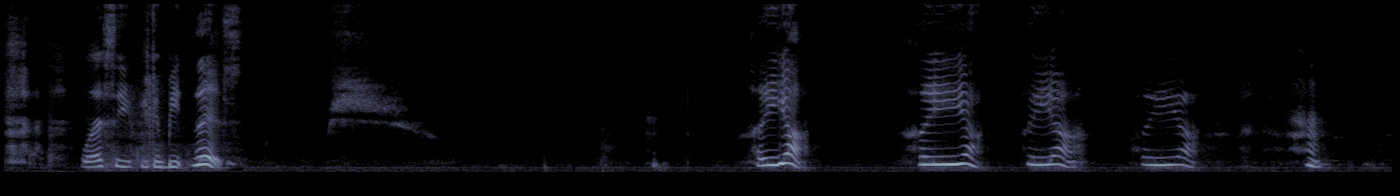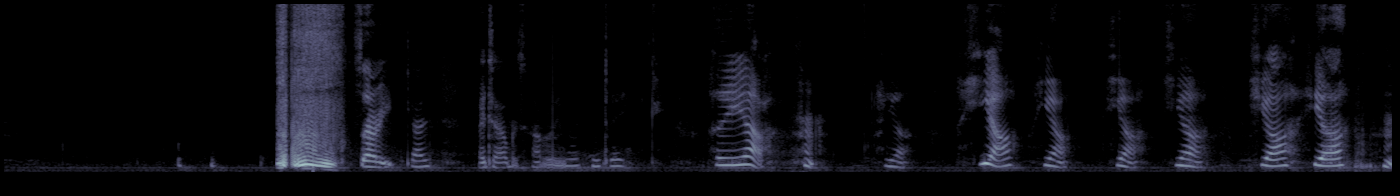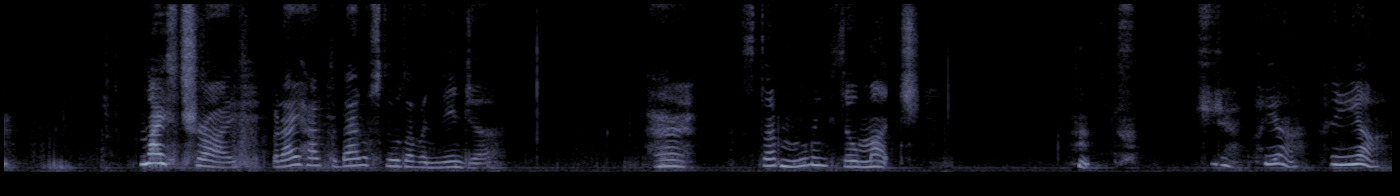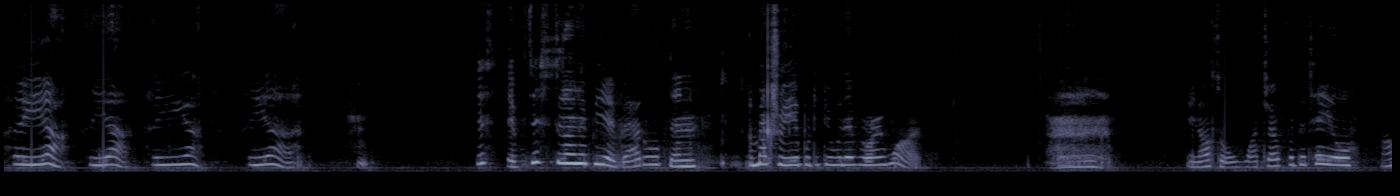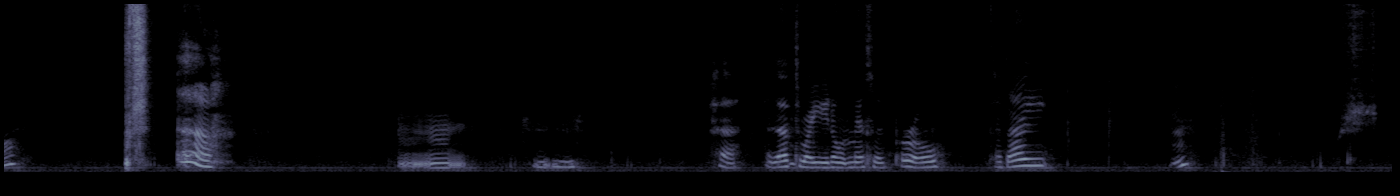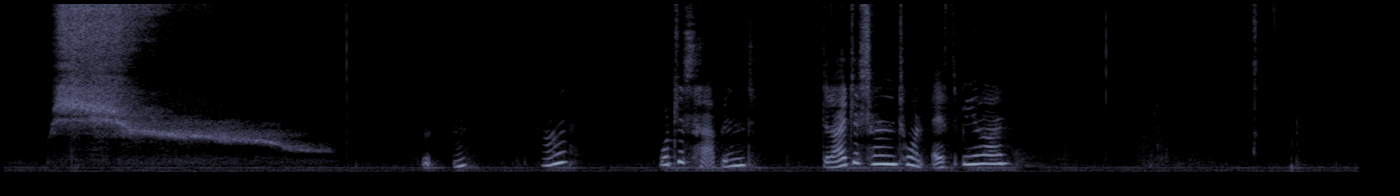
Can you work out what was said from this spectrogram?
Let's see if you can beat this. Hiya. Hiya. Hiya. Hiya. Hmm. Sorry, guys. My tablet's not really working today. Okay. Hiya. Hmm. Hiya. Hiya. Hiya. Hiya. Hiya. Hiya. Hiya. Hmm. Nice try, but I have the battle skills of a ninja. Stop moving so much. This, if this is gonna be a battle, then I'm actually able to do whatever I want. And also, watch out for the tail, huh? Ugh. Mm -mm. Huh. And that's why you don't mess with Pearl. Because I... Hmm? Huh? What just happened? Did I just turn into an Espeon?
